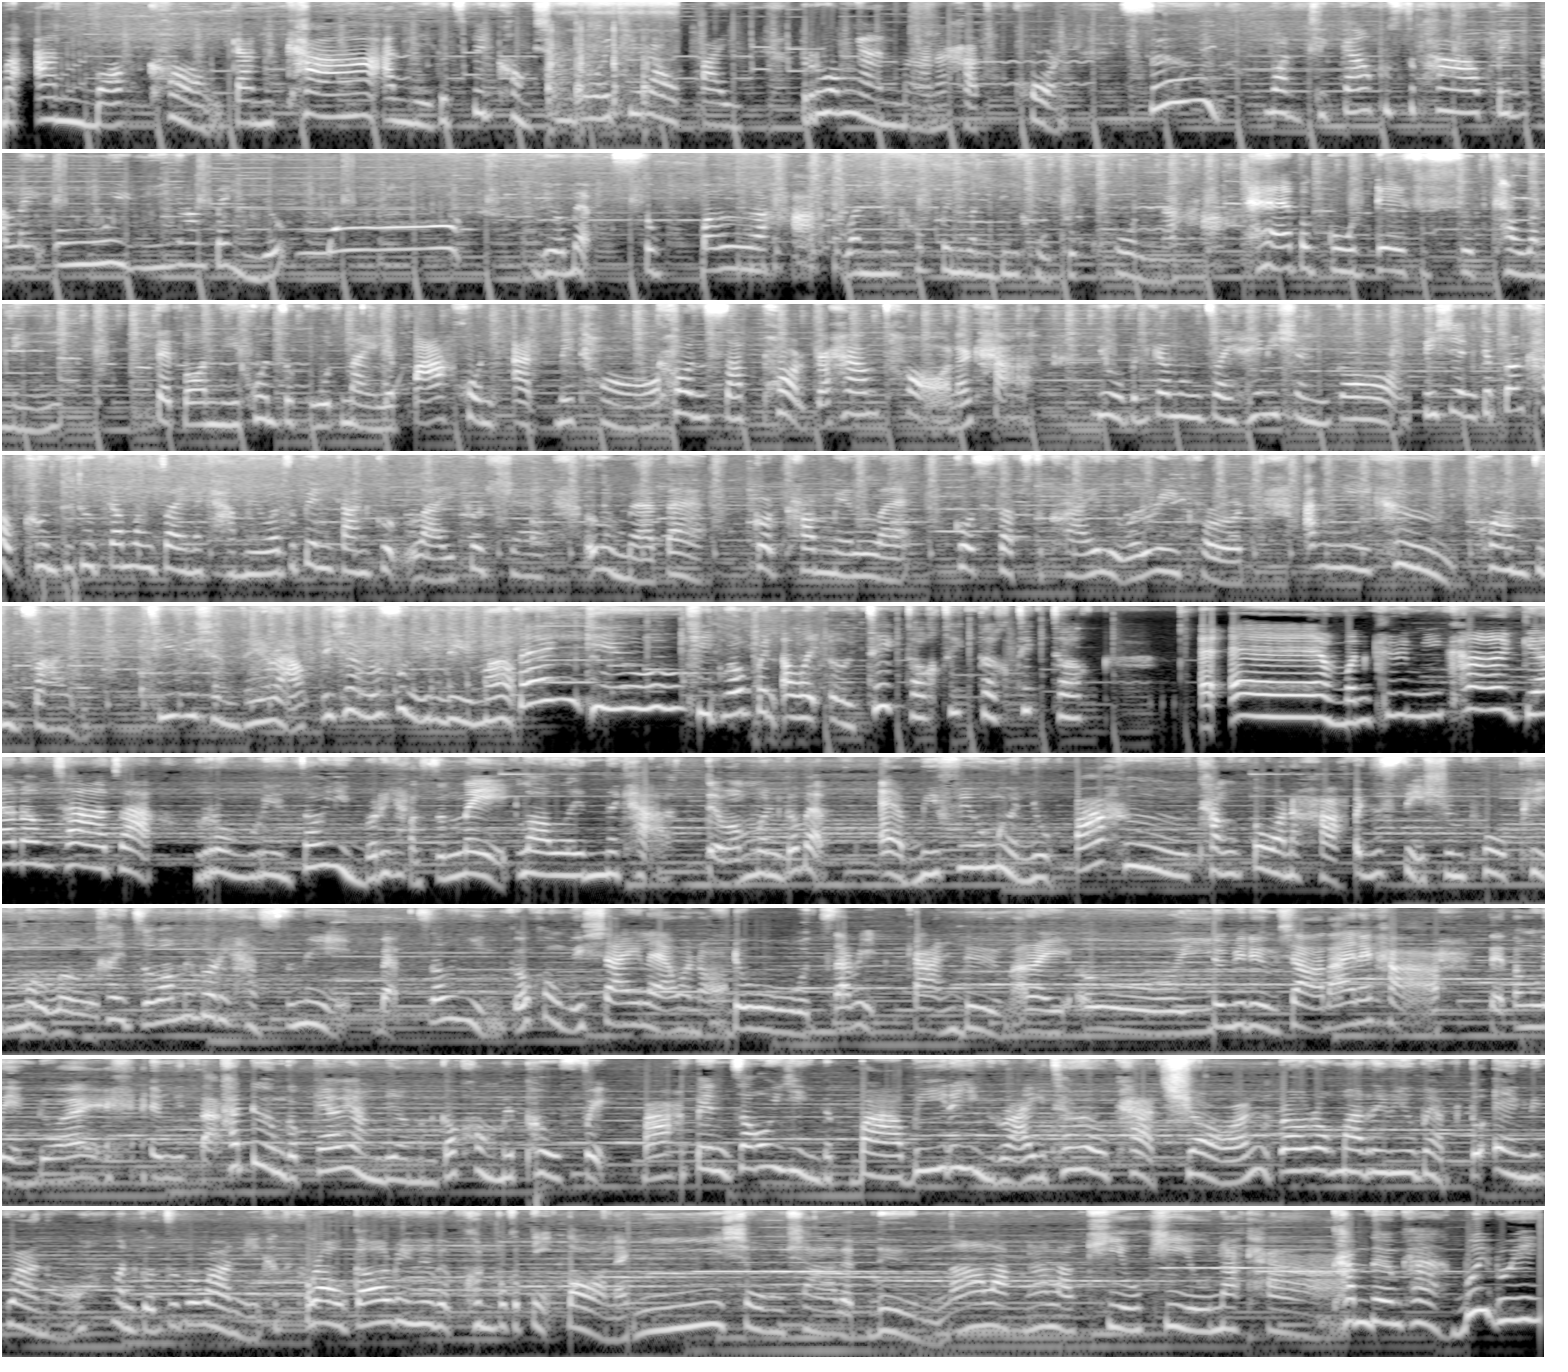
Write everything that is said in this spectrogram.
มาอันบ็อกของกันค่ะ อันนี้ก็จะเป็นของชำร่วยที่เราไปร่วมงานมานะคะทุกคน ซึ่งวันที่ 9 พฤษภาเป็นอะไรโอ้ย มีงานแต่งเยอะมาก เยอะแบบซุปเปอร์ค่ะ วันนี้คงเป็นวันดีของทุกคนนะคะแฮปปี้กูเดย์สุดๆค่ะวันนี้ แต่ตอนนี้ควรจะกูดไหนเลยป้าคนอัดไม่ท้อ คนซับพอร์ตก็ห้ามถอนะคะ อยู่เป็นกำลังใจให้ดิฉันก่อนดิฉันก็ต้องขอบคุณทุกๆกำลังใจนะคะ ไม่ว่าจะเป็นการกดไลค์กดแชร์หรือแม้แต่กดคอมเมนต์และกด subscribe หรือว่า record อันนี้คือความจริงใจ ที่ดิฉันได้รับ ดิฉันรู้สึกยินดีมาก thank you คิดว่าเป็นอะไรเอ่ย tiktok tiktok tiktok แอะแอะมันคือนี้ค่ะแก้วน้ำชาจากโรงเรียนเจ้าหญิงบริหารเสน่ห์ลอเล่นนะคะ แต่ว่ามันก็แบบแอบมีฟิลเหมือนอยู่ป้าคือทั้งตัวนะคะ เป็นสีชมพูพิงค์หมดเลย ใครจะว่าไม่บริหารเสน่ห์แบบเจ้าหญิงก็คงไม่ใช่แล้วอะเนาะดูจริต การดื่มอะไรเอ่ยดื่มไปดื่มชาได้นะคะ แต่ต้องเลี้ยงด้วยเอมิตาถ้าดื่มกับแก้วอย่างเดียวมันก็คงไม่เพอร์เฟกต์ปะเป็นเจ้าหญิงแบบบาร์บี้ได้อย่างไรถ้าเราขาดช้อน เราลองมารีวิวแบบตัวเองดีกว่าเนาะมันก็จะประมาณนี้ค่ะทุกคนเราก็รีวิวแบบคนปกติต่อนะนี่ชงชาแบบดื่ม น่ารักน่ารักคิ้วคิ้วๆนะคะคำเดิมค่ะ บุยบุย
